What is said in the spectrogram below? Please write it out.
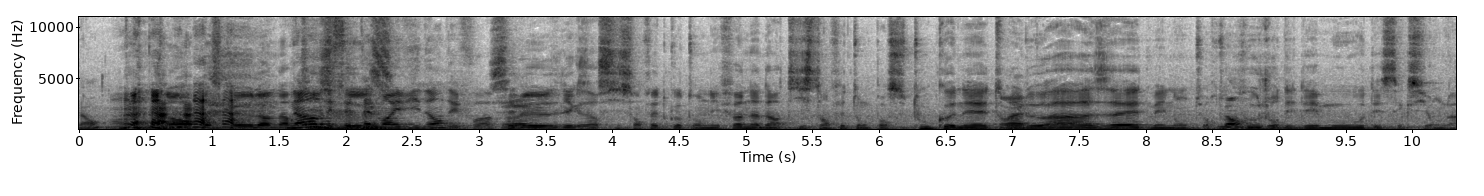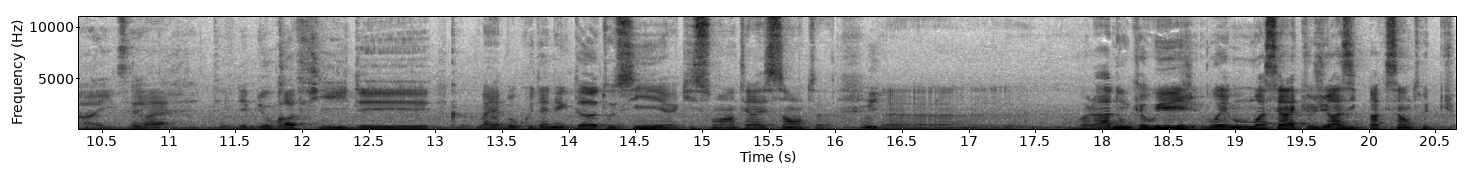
non. Non, parce que l'un Non, mais artiste, c'est tellement évident des fois. C'est le- l'exercice en fait quand on est fan d'un artiste en fait on pense tout connaître Ouais. de A à Z mais non tu retrouves Non. toujours des démos, des sections live, des, des- des biographies, des Bah, Il y a beaucoup d'anecdotes aussi euh, qui sont intéressantes. oui Euh, voilà, donc euh, oui, ouais, moi c'est vrai que Jurassic Park c'est un truc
